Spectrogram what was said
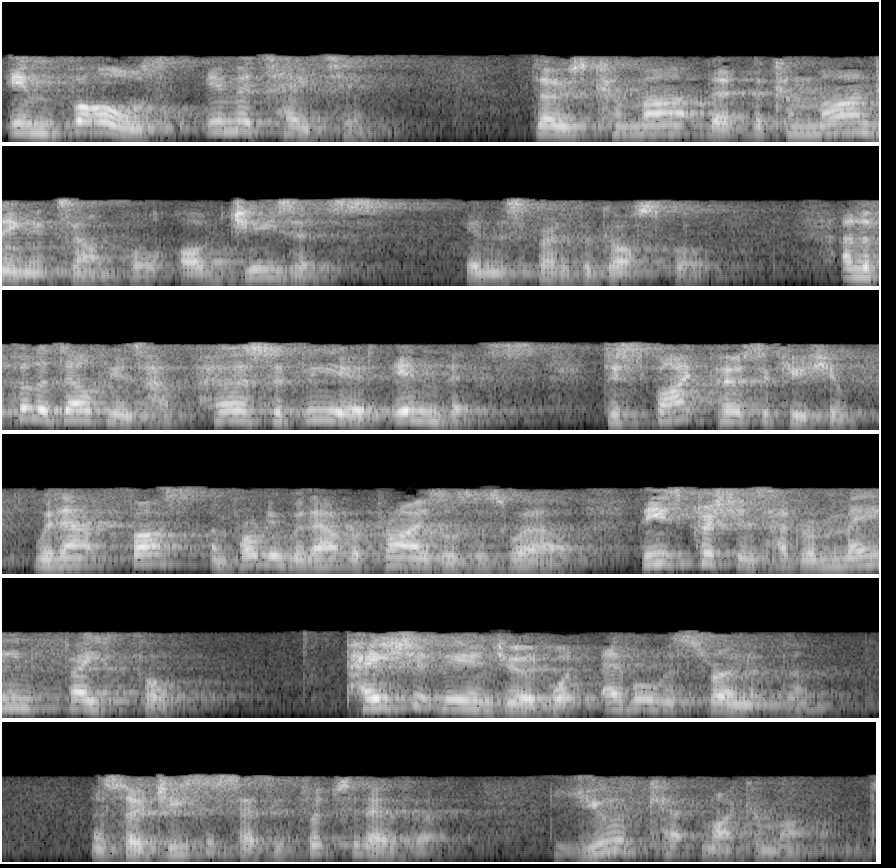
involves imitating those command, the, the commanding example of Jesus in the spread of the gospel. And the Philadelphians have persevered in this, despite persecution, without fuss and probably without reprisals as well. These Christians had remained faithful patiently endured whatever was thrown at them. And so Jesus says, He flips it over. You have kept my command,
